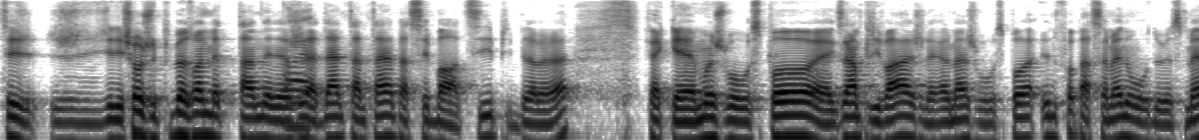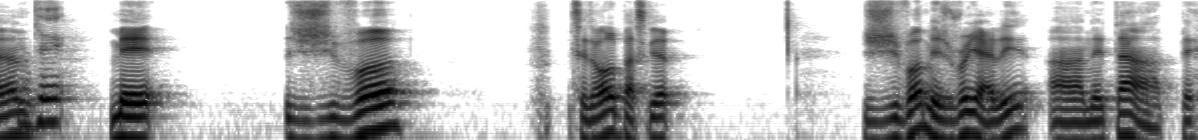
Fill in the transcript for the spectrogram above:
Tu sais, j'ai des choses, j'ai plus besoin de mettre tant d'énergie là-dedans, tant de temps parce que c'est bâti, puis blablabla. Fait que moi, je vais au spa. Exemple, l'hiver, généralement, je vais au spa une fois par semaine ou deux semaines. Mais j'y vais. C'est drôle parce que j'y vais, mais je veux y aller en étant en paix.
